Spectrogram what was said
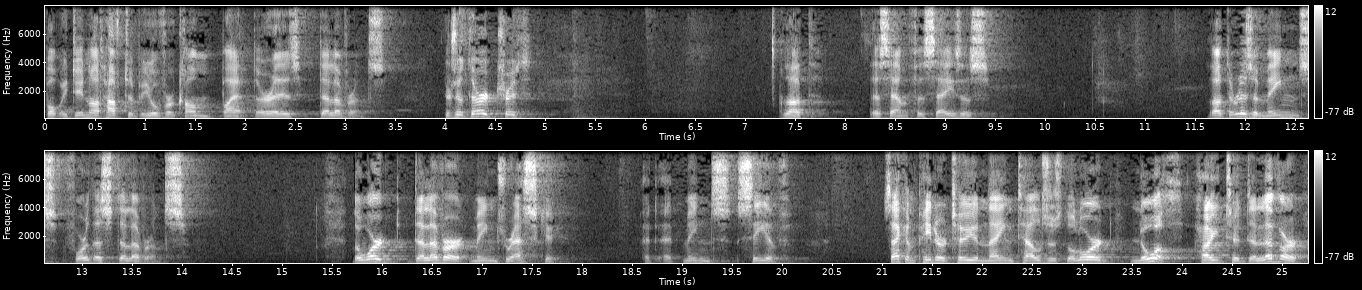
but we do not have to be overcome by it. There is deliverance. There's a third truth that this emphasizes that there is a means for this deliverance. The word deliver means rescue, it, it means save. 2 Peter 2 and 9 tells us the Lord knoweth how to deliver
